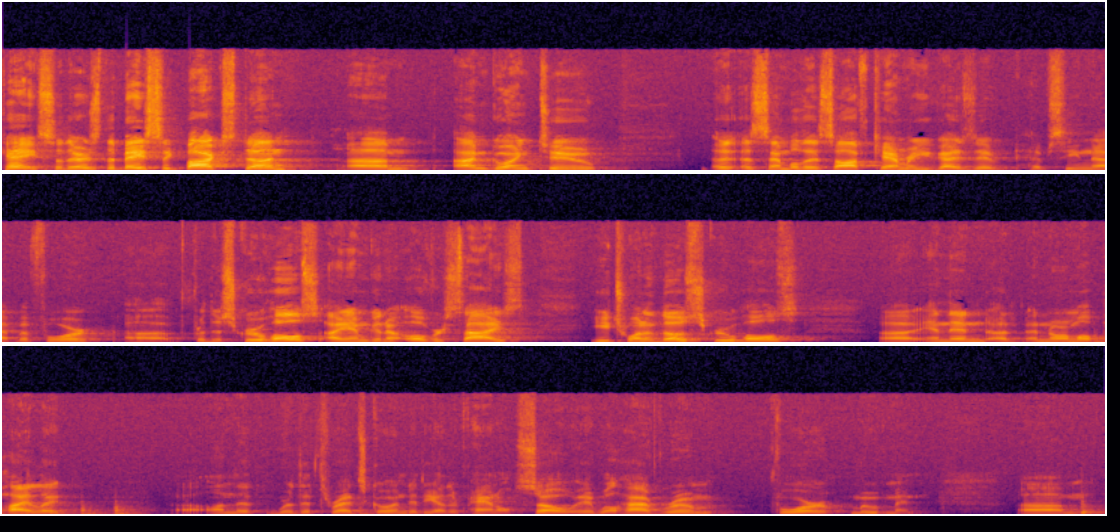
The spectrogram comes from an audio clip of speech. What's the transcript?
Okay, so there's the basic box done. Um, I'm going to uh, assemble this off camera. You guys have, have seen that before. Uh, for the screw holes, I am going to oversize each one of those screw holes uh, and then a, a normal pilot uh, on the where the threads go into the other panel. So it will have room for movement. Um,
